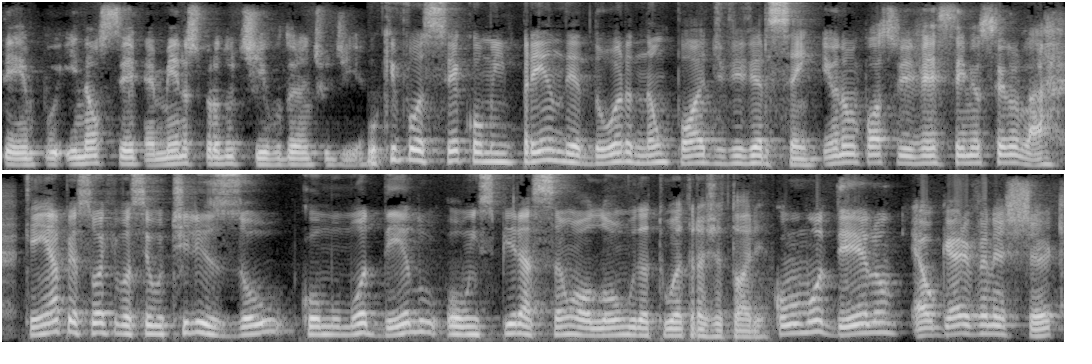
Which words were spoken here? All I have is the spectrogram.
tempo e não ser é, menos produtivo durante o dia. O que você, como empreendedor, não pode viver sem? Eu não posso viver sem meu celular. Quem é a pessoa que você utilizou como modelo ou inspiração ao longo da tua trajetória? Como modelo é o Gary Vaynerchuk,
